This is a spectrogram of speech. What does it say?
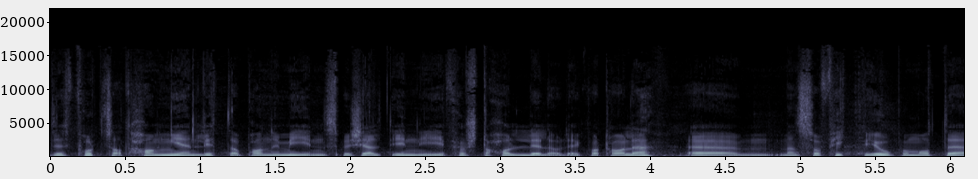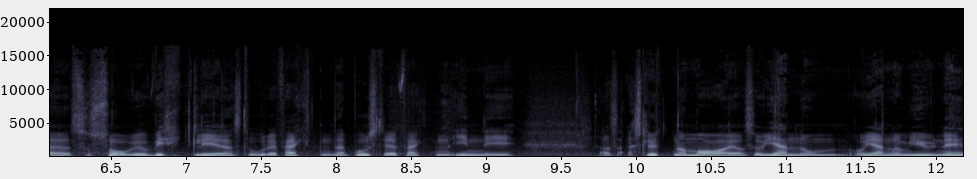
det fortsatt hang igjen litt av pandemien, spesielt inn i første halvdel av det kvartalet. Um, men så fikk vi jo på en måte, så så vi jo virkelig den store effekten, den positive effekten inn i altså, slutten av mai altså gjennom, og gjennom juni.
